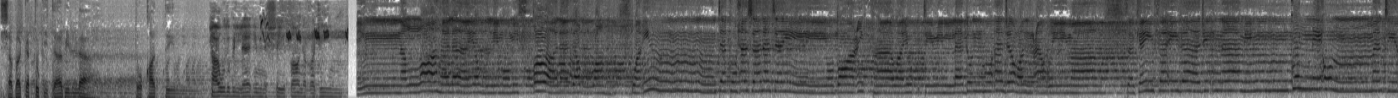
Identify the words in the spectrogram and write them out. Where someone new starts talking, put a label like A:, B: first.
A: شبكة كتاب الله تقدم.
B: أعوذ بالله من الشيطان الرجيم.
C: إن الله لا يظلم مثقال ذرة وإن تك حسنة يضاعفها ويؤت من لدنه أجرا عظيما. فكيف إذا جئنا من كل أمة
